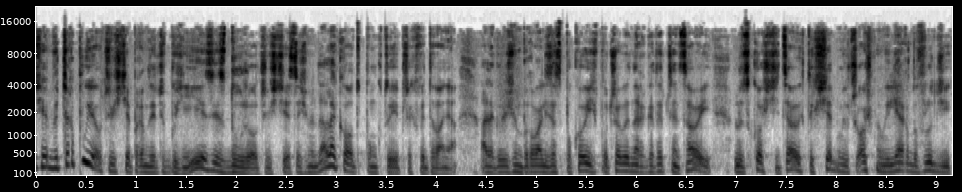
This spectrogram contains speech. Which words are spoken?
się wyczerpuje oczywiście prędzej czy później. Jest, jest dużo, oczywiście jesteśmy daleko od punktu jej przechwytywania, ale gdybyśmy próbowali zaspokoić potrzeby energetyczne całej ludzkości, całych tych 7 czy 8 miliardów ludzi,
